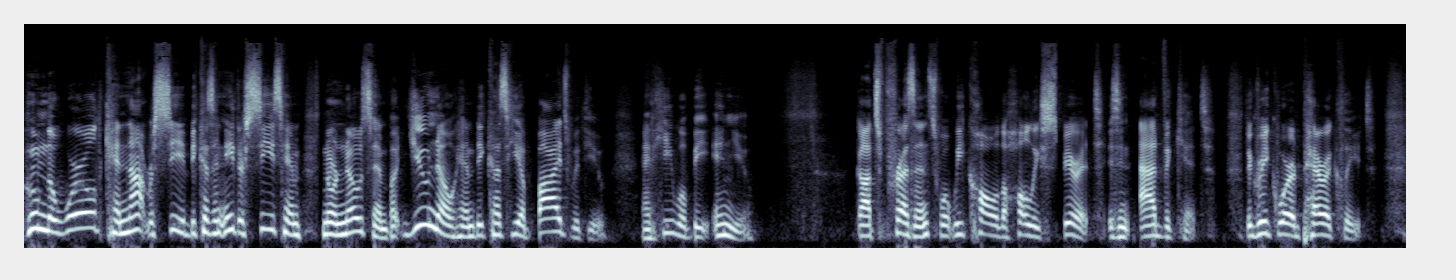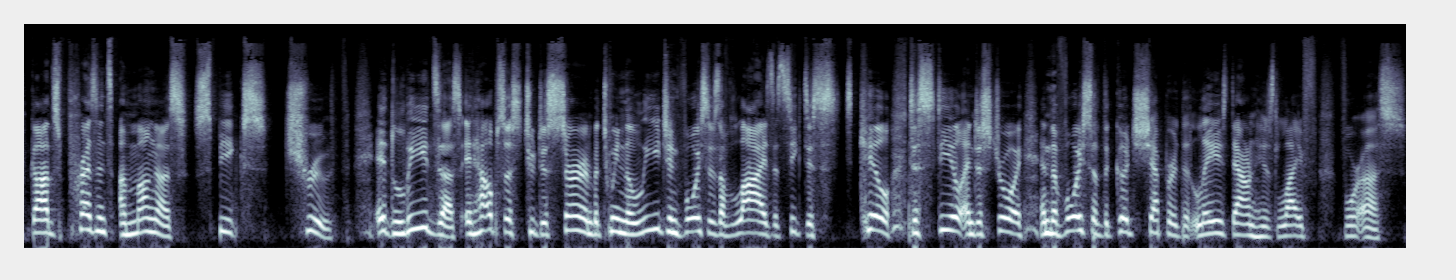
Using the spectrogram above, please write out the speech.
whom the world cannot receive because it neither sees him nor knows him. But you know him because he abides with you, and he will be in you. God's presence, what we call the Holy Spirit, is an advocate. The Greek word paraclete. God's presence among us speaks truth. It leads us, it helps us to discern between the legion voices of lies that seek to kill, to steal, and destroy, and the voice of the good shepherd that lays down his life for us.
